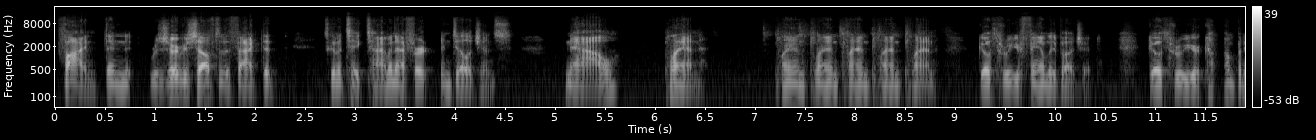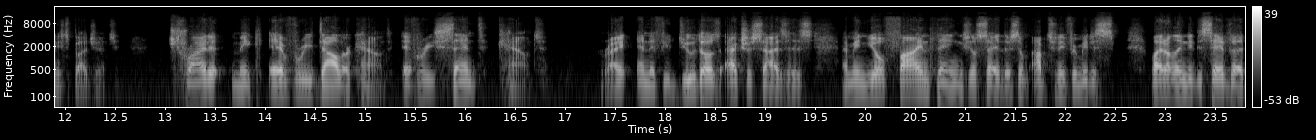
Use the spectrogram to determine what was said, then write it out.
fine, then reserve yourself to the fact that it's going to take time and effort and diligence. Now, plan, plan, plan, plan, plan, plan. Go through your family budget, go through your company's budget. Try to make every dollar count, every cent count right? And if you do those exercises, I mean, you'll find things. You'll say, "There's an opportunity for me to. Well, I don't really need to save the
